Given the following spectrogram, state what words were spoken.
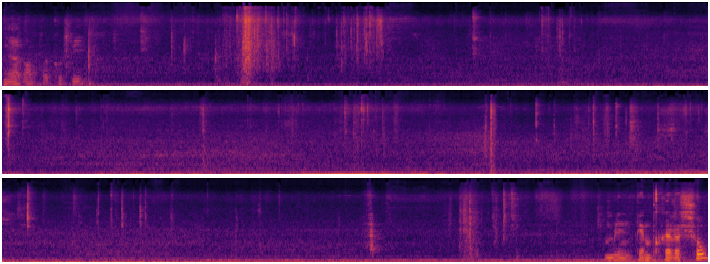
Не, там по копійка. Блін, прям хорошо.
